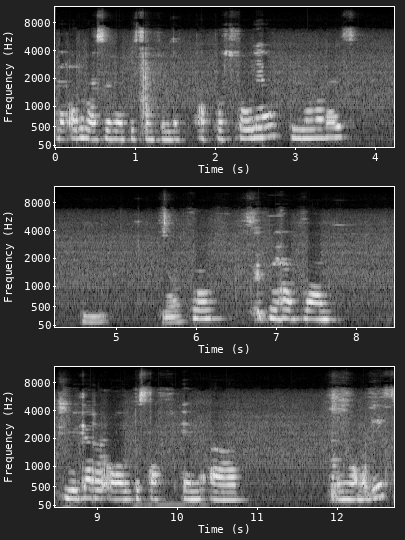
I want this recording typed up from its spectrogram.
but otherwise I work with something that a portfolio. Do you know what that is? Mm. No. No, we have um, we gather all the stuff in uh, in one of these.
